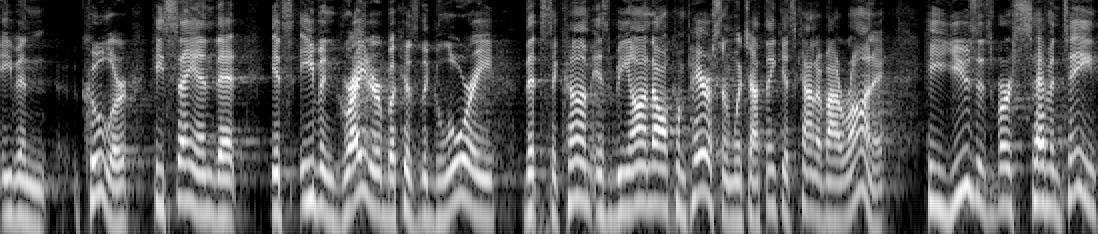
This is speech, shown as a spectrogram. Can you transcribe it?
even cooler. He's saying that it's even greater because the glory that's to come is beyond all comparison, which I think is kind of ironic he uses verse 17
